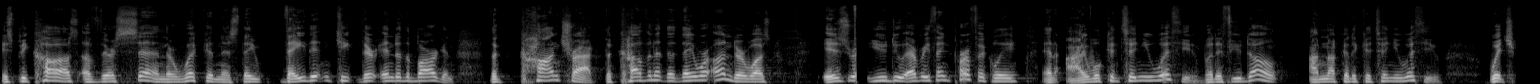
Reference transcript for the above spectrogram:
It's because of their sin, their wickedness. They, they didn't keep their end of the bargain. The contract, the covenant that they were under was Israel, you do everything perfectly and I will continue with you. But if you don't, I'm not going to continue with you which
